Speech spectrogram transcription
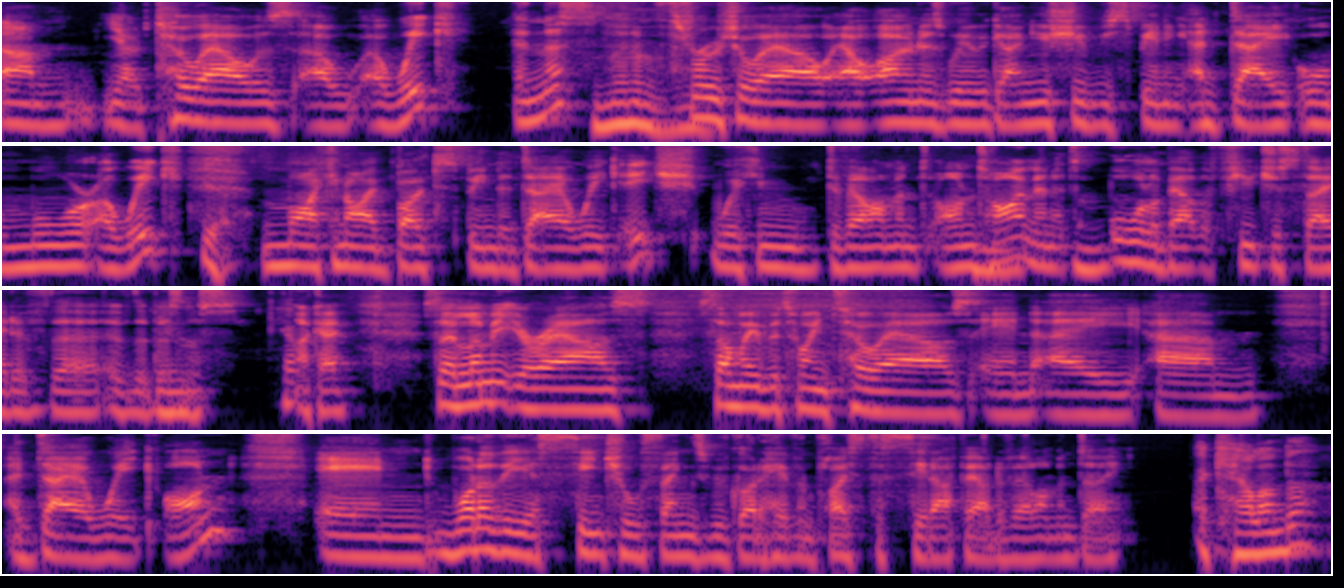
um, you know, two hours a, a week in this, Minimum, through to our, our owners where we're going, you should be spending a day or more a week. Yeah. Mike and I both spend a day a week each working development Mm. on time, and it's all about the future state of the of the business. Okay, so limit your hours somewhere between two hours and a um, a day a week on, And what are the essential things we've got to have in place to set up our development day? A calendar,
